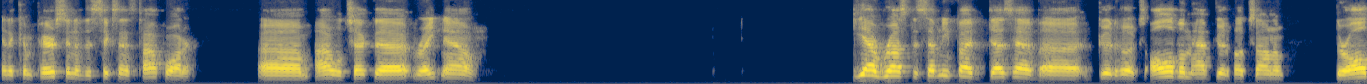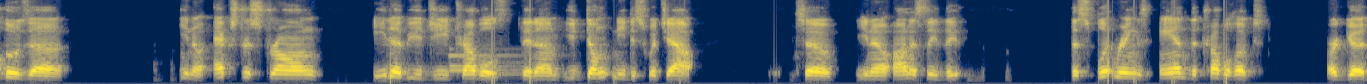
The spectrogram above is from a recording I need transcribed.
and a comparison of the 6 ounce top water. Um, I will check that right now. Yeah, Russ, the 75 does have uh, good hooks. All of them have good hooks on them. They're all those, uh, you know, extra strong EWG trebles that um, you don't need to switch out. So, you know, honestly, the the split rings and the treble hooks are good.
